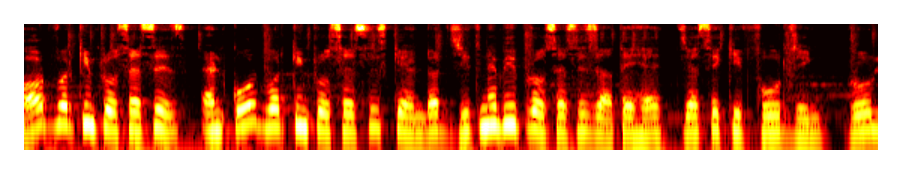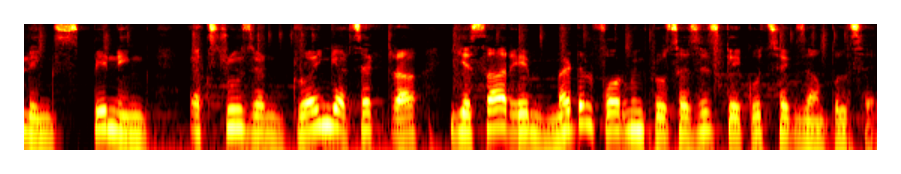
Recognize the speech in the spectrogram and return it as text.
Hot working processes and cold working processes के अंडर जितने भी प्रोसेसेस आते हैं, जैसे कि forging rolling spinning extrusion drawing etcetera ये सारे मेटल फॉर्मिंग प्रोसेसेस के कुछ हैं।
